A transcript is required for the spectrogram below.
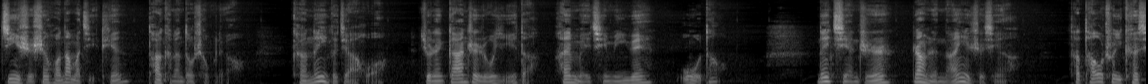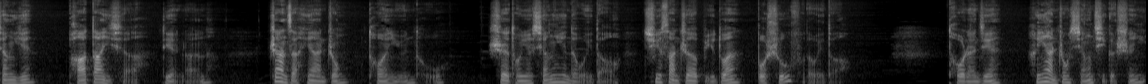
即使生活那么几天，他可能都受不了。可那个家伙居然甘之如饴的，还美其名曰悟道，那简直让人难以置信啊！他掏出一颗香烟，啪嗒一下点燃了，站在黑暗中吞云吐，试图用香烟的味道驱散这鼻端不舒服的味道。突然间，黑暗中响起个声音：“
